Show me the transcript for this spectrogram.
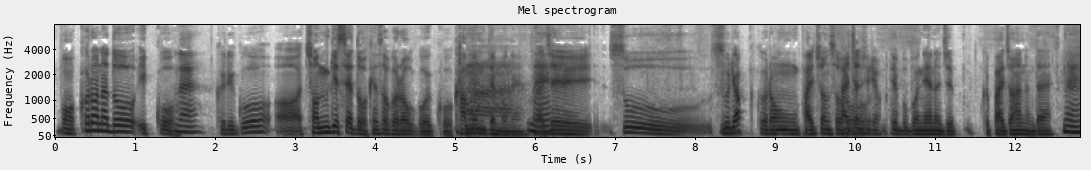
뭐 코로나도 있고 네. 그리고 어 전기세도 계속 오르고 있고 가뭄 아, 때문에 네. 브라질 수 수력 그런 발전소 발전 수력. 대부분 에너지 그 발전하는데 네.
